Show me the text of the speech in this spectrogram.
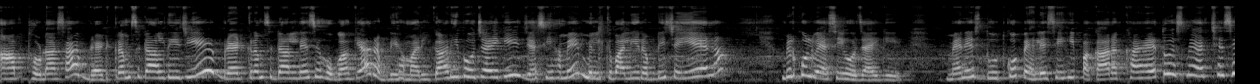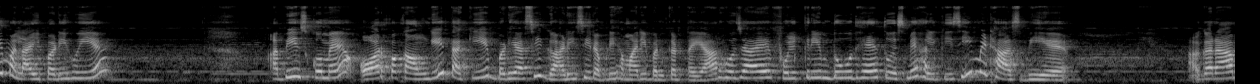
आप थोड़ा सा ब्रेड क्रम्स डाल दीजिए। ब्रेड क्रम्स डालने से होगा क्या? रबड़ी हमारी गाढ़ी हो जाएगी, जैसी हमें मिल्क वाली रबड़ी चाहिए, है ना? बिल्कुल वैसी हो जाएगी। मैंने इस दूध को पहले से ही पका रखा है तो इसमें अच्छे से मलाई पड़ी हुई है। अभी इसको मैं और पकाऊँगी ताकि ये बढ़िया सी गाढ़ी सी रबड़ी हमारी बनकर तैयार हो जाए। फुल क्रीम दूध है तो इसमें हल्की सी मिठास भी है। अगर आप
